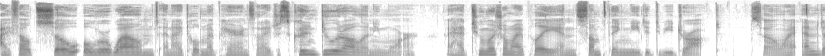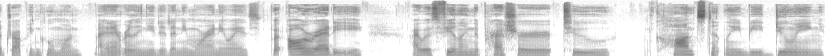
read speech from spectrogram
I felt so overwhelmed. And I told my parents that I just couldn't do it all anymore. I had too much on my plate and something needed to be dropped. So I ended up dropping Kumon. I didn't really need it anymore, anyways. But already, I was feeling the pressure to constantly be doing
